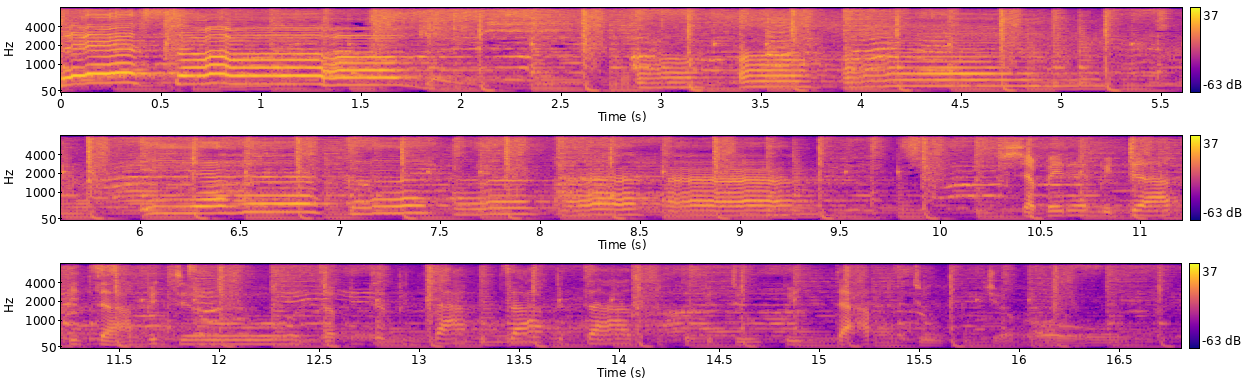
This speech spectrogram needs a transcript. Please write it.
med sag. Shabby-dabby-dabby-dabby-doo. Dabby-dabby-dabby-dabby-dabby-doo. Dabby-doo-dabby-dabby-dabby-doo.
